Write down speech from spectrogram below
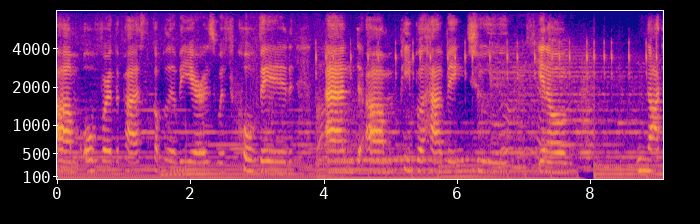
um, over the past couple of years with COVID and um, people having to, you know, not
